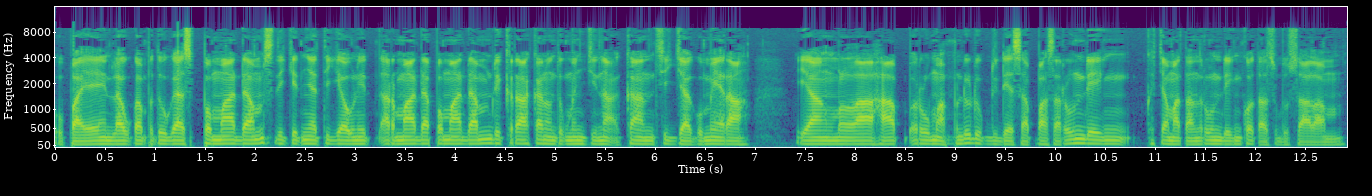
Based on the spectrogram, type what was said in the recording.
Upaya yang dilakukan petugas pemadam sedikitnya tiga unit armada pemadam dikerahkan untuk menjinakkan si jago merah. yang melahap rumah penduduk di desa Pasar Runding, Kecamatan Runding, Kota Subuh Salam.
